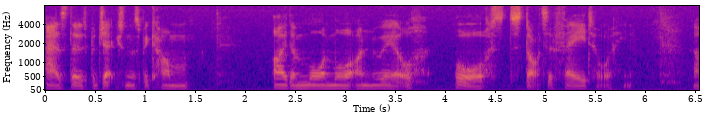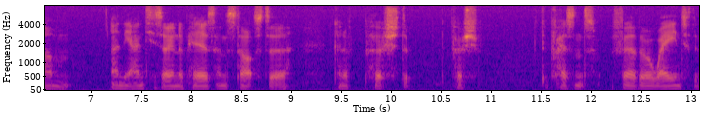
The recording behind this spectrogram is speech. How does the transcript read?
as those projections become either more and more unreal or start to fade, or you know, um, and the anti-zone appears and starts to kind of push the push the present further away into the,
